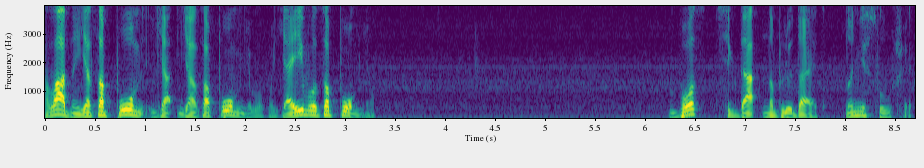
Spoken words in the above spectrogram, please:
Ладно, я запомнил. Я, я запомнил его. Я его запомнил. Босс всегда наблюдает, но не слушает.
